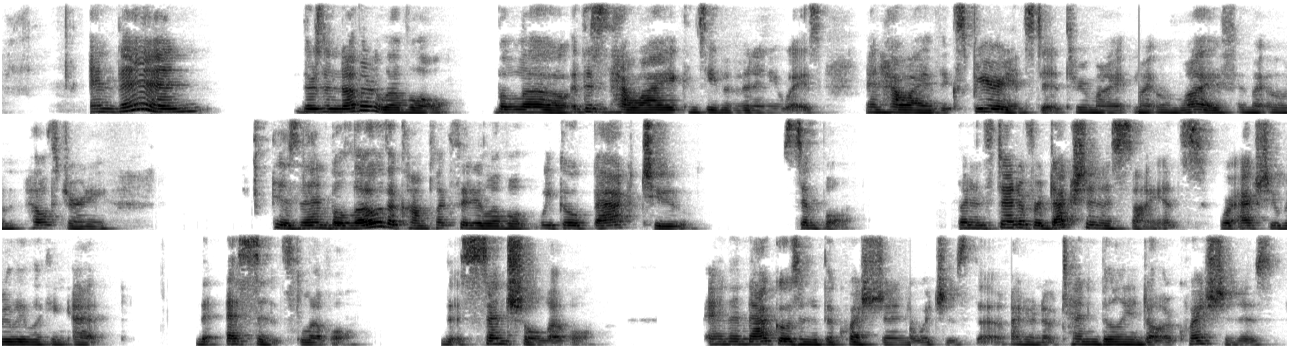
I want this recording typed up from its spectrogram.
And then there's another level below. This is how I conceive of it anyways, and how I have experienced it through my my own life and my own health journey. Is then below the complexity level, we go back to simple. But instead of reductionist science, we're actually really looking at the essence level, the essential level. And then that goes into the question, which is the, I don't know, $10 billion question is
